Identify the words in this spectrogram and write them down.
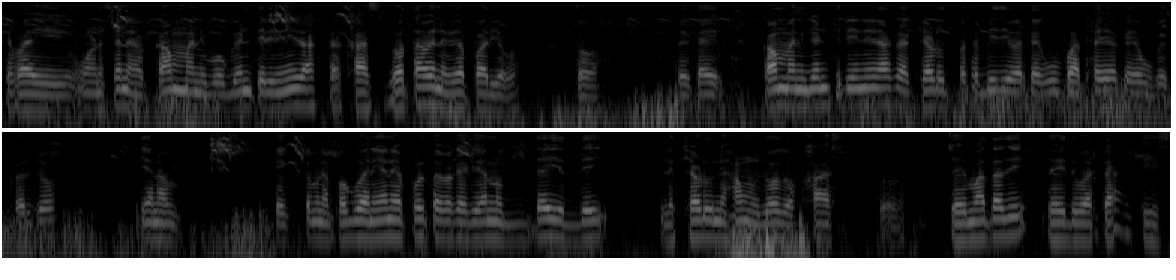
કે ભાઈ વણ છે ને કામમાંની બહુ ગણતરી નહીં રાખતા, ખાસ જોતા હોય ને વેપારીઓ. તો ભાઈ કાંઈ કામમાંની ગણતરી નહીં રાખતા, ખેડૂત પાછા બીજી વાર કંઈક ઊભા થઈ શકે એવું કંઈક કરજો. એના કંઈક તમને ભગવાન એને પૂરતા કંઈક એનું દઈ જ દઈ. એટલે ખેડૂતને સામું જોજો ખાસ. તો જય માતાજી જય દ્વારકાધીશ.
